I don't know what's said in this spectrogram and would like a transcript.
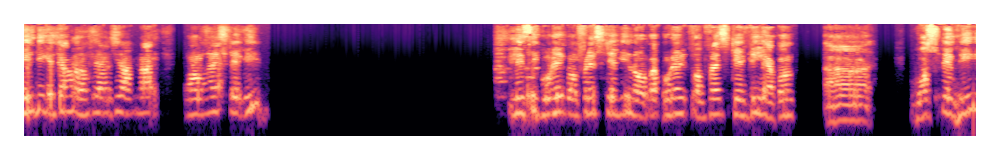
এই দিকে যেমন আছে, আপনার কনফারেন্স টেবিল বোর্ডের conference table normal conference table এবং বস টেবিল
